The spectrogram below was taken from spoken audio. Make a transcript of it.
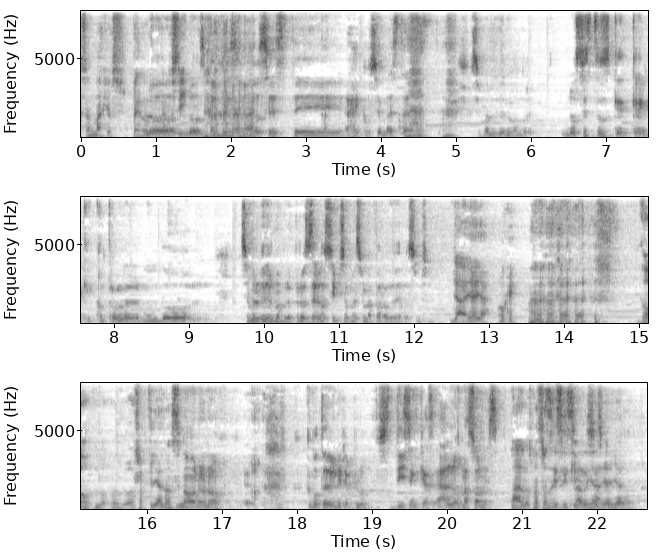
son magios, pero, sí. Los magios son los, este. Ay, ¿cómo se llama esta? Se me olvidó el nombre. Los estos que creen que controlan el mundo. Se me olvidó el nombre, pero es de los Simpsons, es una parodia de los Simpsons. Ya, ya, ya, ok. ¿Los reptilianos? No, no, no. ¿Cómo te doy un ejemplo? Dicen que. Ah, los masones. Ah, los masones, sí, sí, claro, ya, ya, ya.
